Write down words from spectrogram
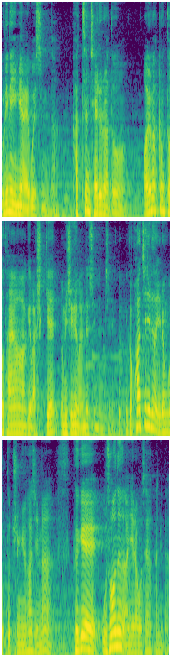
우리는 이미 알고 있습니다. 같은 재료라도 얼마큼 더 다양하게 맛있게 음식을 만들 수 있는지. 그러니까 화질이나 이런 것도 중요하지만 그게 우선은 아니라고 생각합니다.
